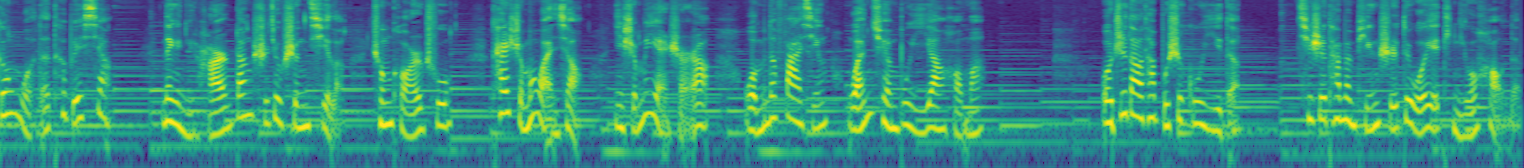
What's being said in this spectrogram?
跟我的特别像，那个女孩当时就生气了，冲口而出：“开什么玩笑？你什么眼神啊？我们的发型完全不一样，好吗？”我知道她不是故意的，其实他们平时对我也挺友好的，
